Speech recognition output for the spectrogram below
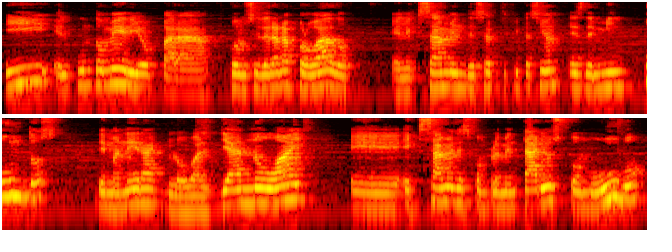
y el punto medio para considerar aprobado el examen de certificación es de mil puntos de manera global. Ya no hay eh, exámenes complementarios como hubo,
